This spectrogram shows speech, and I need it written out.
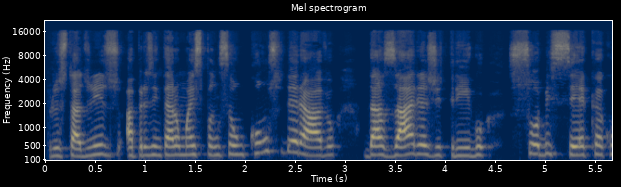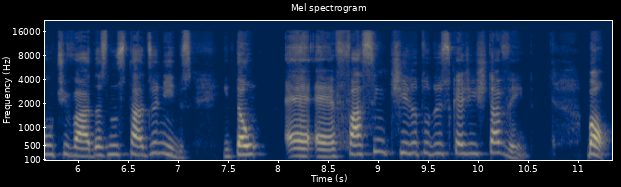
para os Estados Unidos, apresentaram uma expansão considerável das áreas de trigo sob seca cultivadas nos Estados Unidos. Então, é, é, faz sentido tudo isso que a gente está vendo. Bom,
